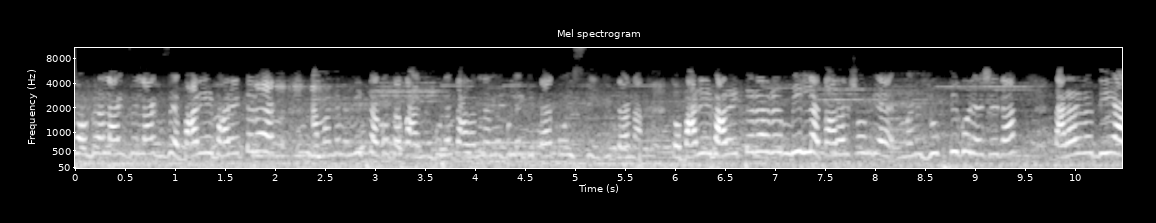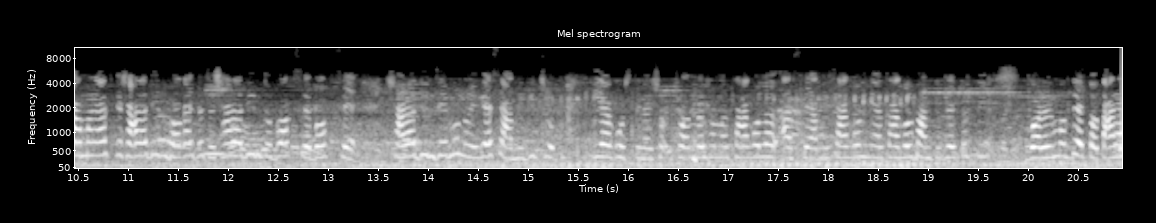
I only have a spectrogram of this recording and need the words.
ঝগড়া লাগছে লাগছে। বাড়ির ভাড়াটারা আমার নামে মিথ্যা কথা আমি বলে তার নামে বলে গীতা কইছি, গীতা না। তো বাড়ির ভাড়াটারা মিললে তারার সঙ্গে মানে যুক্তি করে সেটা, তারা দিয়ে আমার আজকে সারাদিন ভগাইতেছে, সারাদিন তো বকছে বকছে। সারাদিন যেমন হয়ে গেছে, আমি কিছু ইয়া করছি না সন্ধ্যার সময় ছাগল আছে, আমি ছাগল নিয়ে ছাগল বানতে যাইতেছি ঘরের মধ্যে। তো তারা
